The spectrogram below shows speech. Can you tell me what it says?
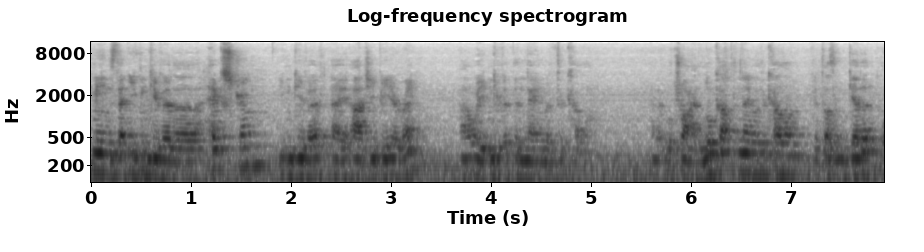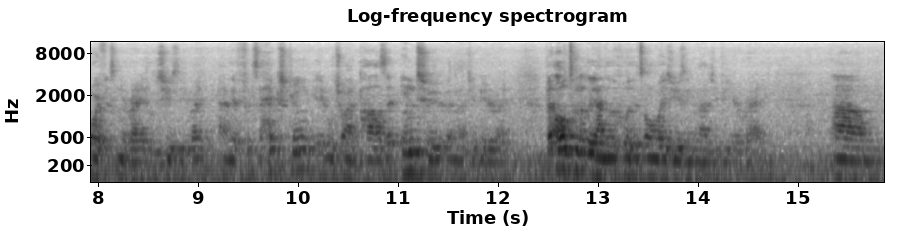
means that you can give it a hex string, you can give it a RGB array, uh, or you can give it the name of the color. And it will try and look up the name of the color. If it doesn't get it, or if it's an array, it'll choose the array. And if it's a hex string, it will try and parse it into an RGB array. But ultimately, under the hood, it's always using an RGB array. Um,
